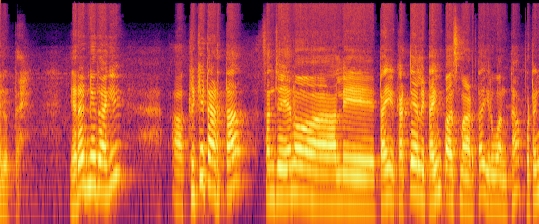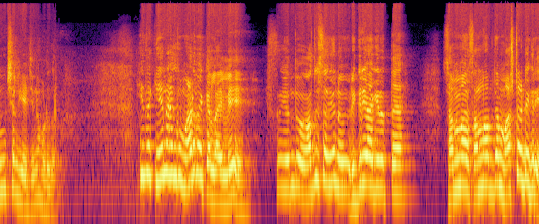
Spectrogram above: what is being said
ಇರುತ್ತೆ. ಎರಡನೇದಾಗಿ ಕ್ರಿಕೆಟ್ ಆಡ್ತಾ ಸಂಜೆ ಏನೋ ಅಲ್ಲಿ ಟೈ, ಕಟ್ಟೆಯಲ್ಲಿ ಟೈಮ್ ಪಾಸ್ ಮಾಡ್ತಾ ಇರುವಂಥ ಪೊಟೆನ್ಷಿಯಲ್ ಏಜಿನ ಹುಡುಗರು. ಇದಕ್ಕೆ ಏನಾದರೂ ಮಾಡಬೇಕಲ್ಲ ಇಲ್ಲಿ? ಎಂದು ಅದು ಸಹ ಏನು ಡಿಗ್ರಿ ಆಗಿರುತ್ತೆ. Some some of the master degree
